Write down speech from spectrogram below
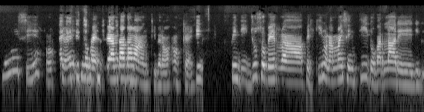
Sì, sì, ok. Eh, sei andata avanti però, ok. Sì. Quindi giusto per, uh, per, chi non ha mai sentito parlare di,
